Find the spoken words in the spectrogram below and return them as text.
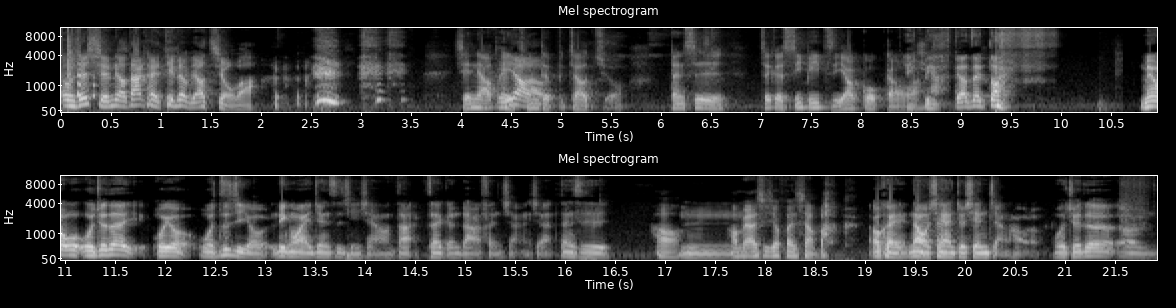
我觉得闲聊大家可以听的比较久吧。闲聊可以听的比较久，但是这个 CP 值要过高啊！欸、不要不要再断。没有我，我觉得我有我自己有另外一件事情想要大再跟大家分享一下，但是。好，嗯，好，没关系，就分享吧。OK，那我现在就先讲好了。我觉得，嗯，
